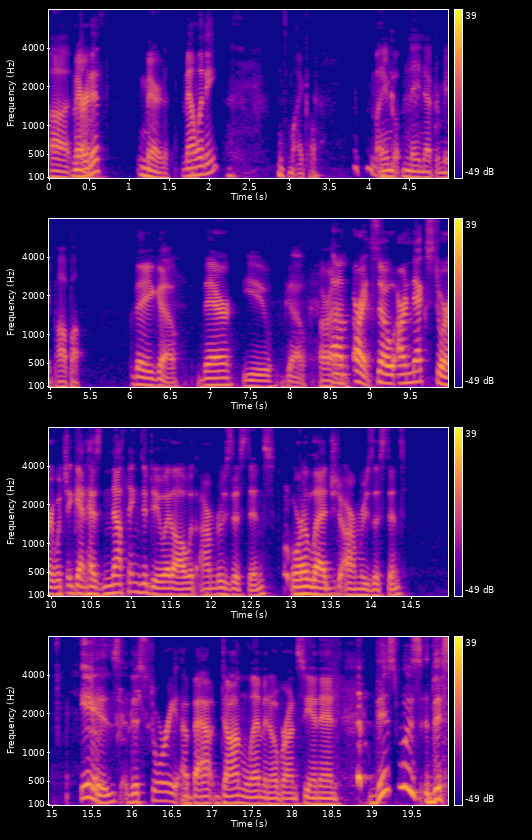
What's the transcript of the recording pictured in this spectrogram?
Uh, no. Meredith? Meredith. Melanie? It's Michael. Michael. Named, named after me, Papa. There you go. There you go. All right. Um, all right. So our next story, which again has nothing to do at all with armed resistance or alleged armed resistance, is this story about Don Lemon over on CNN. This was this.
